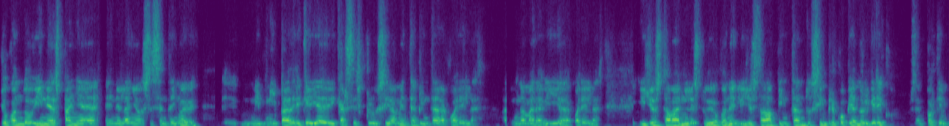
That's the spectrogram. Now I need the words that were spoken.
Yo cuando vine a España en el año 69, eh, mi, mi, padre quería dedicarse exclusivamente a pintar acuarelas, una maravilla de acuarelas. Y yo estaba en el estudio con él y yo estaba pintando, siempre copiando el greco, porque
